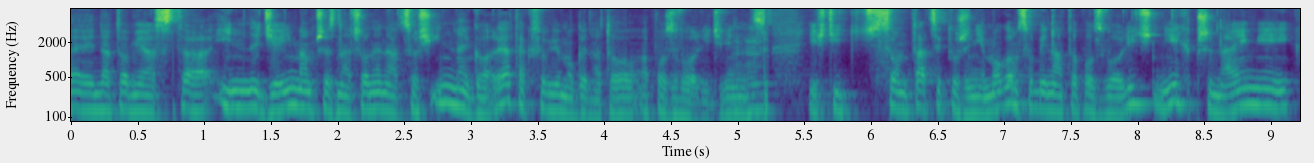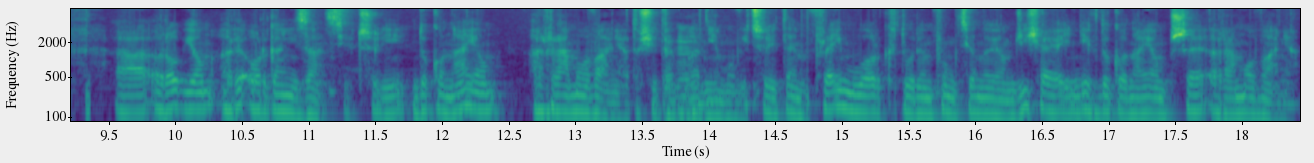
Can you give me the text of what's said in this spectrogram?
e, Natomiast inny dzień mam przeznaczony na coś innego, ale ja tak sobie mogę na to pozwolić. Więc jeśli są tacy, którzy nie mogą sobie na to pozwolić, niech przynajmniej a, robią reorganizację, czyli dokonają ramowania, to się tak ładnie mówi, czyli ten framework, którym funkcjonują dzisiaj, niech dokonają przeramowania.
